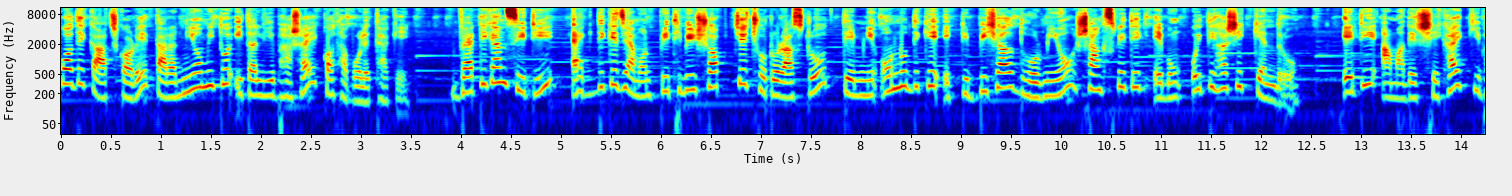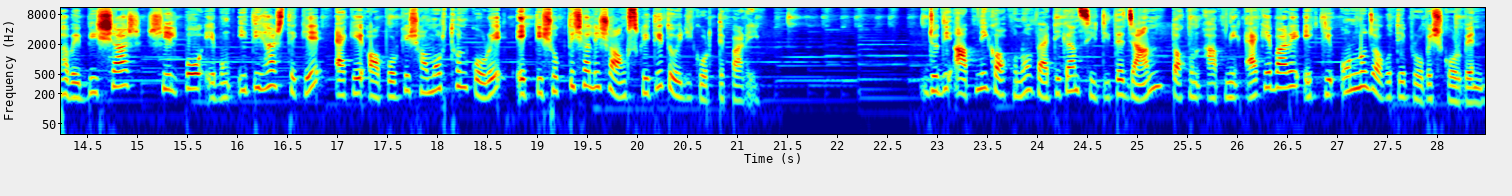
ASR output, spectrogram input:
পদে কাজ করে, তারা নিয়মিত ইতালি ভাষায় কথা বলে থাকে। ভ্যাটিকান সিটি একদিকে যেমন পৃথিবীর সবচেয়ে ছোট রাষ্ট্র, তেমনি অন্যদিকে একটি বিশাল ধর্মীয়, সাংস্কৃতিক এবং ঐতিহাসিক কেন্দ্র। এটি আমাদের শেখায় কীভাবে বিশ্বাস, শিল্প এবং ইতিহাস থেকে একে অপরকে সমর্থন করে একটি শক্তিশালী সংস্কৃতি তৈরি করতে পারে। যদি আপনি কখনো ভ্যাটিকান সিটিতে যান, তখন আপনি একেবারে একটি অন্য জগতে প্রবেশ করবেন,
